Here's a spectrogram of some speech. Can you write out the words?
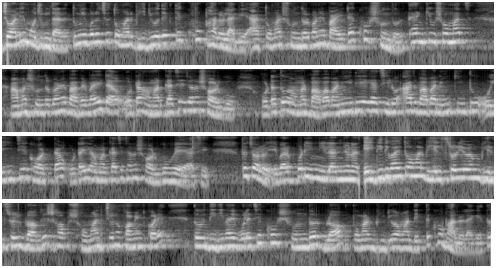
জলি মজুমদার, তুমি বলেছ তোমার ভিডিও দেখতে খুব ভালো লাগে আর তোমার সুন্দরবনের বাড়িটা খুব সুন্দর। থ্যাংক ইউ সো মাচ আমার সুন্দরবনের বাপের বাড়িটা, ওটা আমার কাছে যেন স্বর্গ। ওটা তো আমার বাবা বানিয়ে দিয়ে গেছিল, আজ বাবা নেই, কিন্তু ওই যে ঘরটা, ওটাই আমার কাছে যেন স্বর্গ হয়ে আছে। তো চলো, এবার পড়ি নীলাঞ্জনা। এই দিদিভাই তো আমার ভিল স্টোরি এবং ভিল স্টোরি ব্লগে সব সময়ের জন্য কমেন্ট করে। তো দিদিভাই বলেছে, খুব সুন্দর ব্লগ তোমার ভিডিও আমার দেখতে খুব ভালো লাগে। তো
